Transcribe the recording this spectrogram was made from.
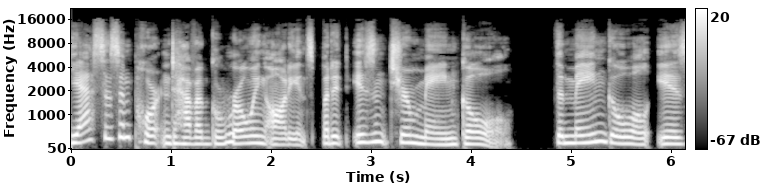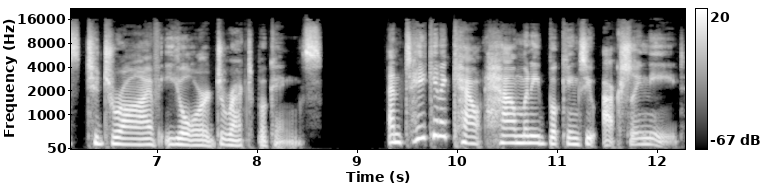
Yes, it's important to have a growing audience, but it isn't your main goal. The main goal is to drive your direct bookings. And take in account how many bookings you actually need.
